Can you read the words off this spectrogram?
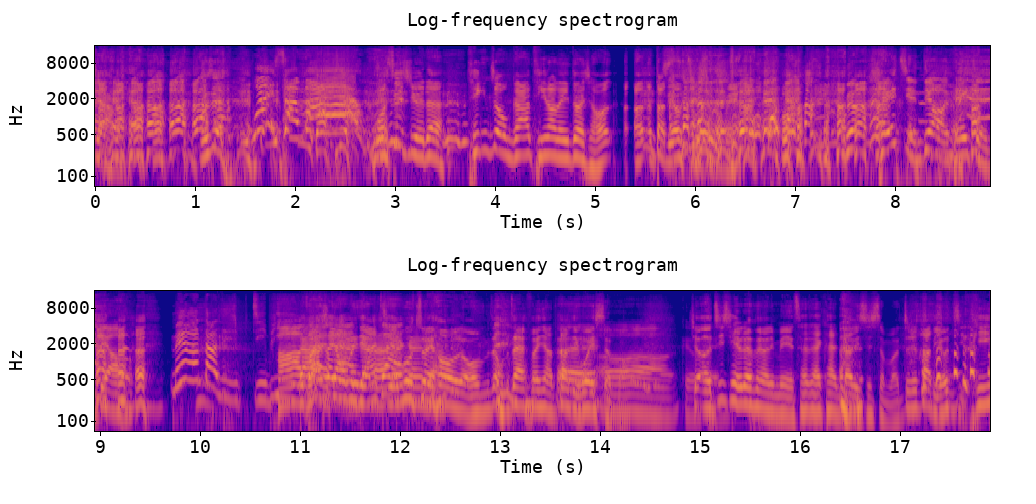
讲。不是，为什么？我是觉得听众刚刚听到那一段，想说呃，到底要结束了没有？没有，可以剪掉，可以剪掉。没有，到底几批？好来我们等下节目最后，我们我们再分享到底为什么。就耳机前面的朋友，你们也猜猜看到底是什么？就是到底有几批？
